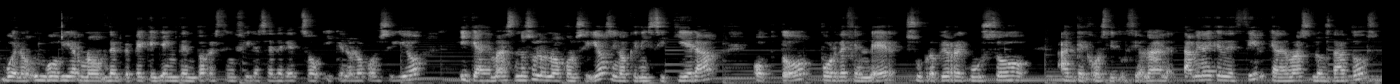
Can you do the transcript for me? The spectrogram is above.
bueno, un gobierno del PP que ya intentó restringir ese derecho y que no lo consiguió y que además no solo no lo consiguió, sino que ni siquiera optó por defender su propio recurso ante el constitucional. También hay que decir que además los datos,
